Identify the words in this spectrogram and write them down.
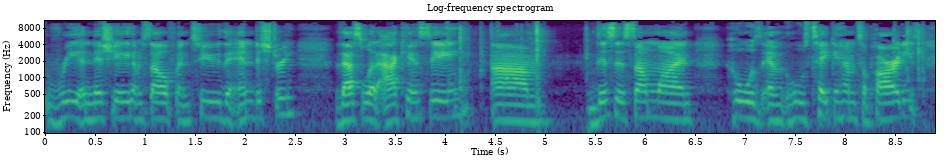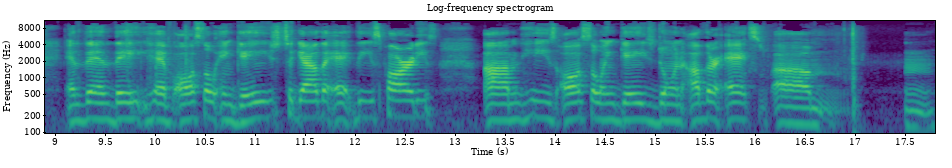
reinitiate himself into the industry. That's what I can see. Um, this is someone who's who's taking him to parties, and then they have also engaged together at these parties. Um, he's also engaged doing other acts. Um, mm,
